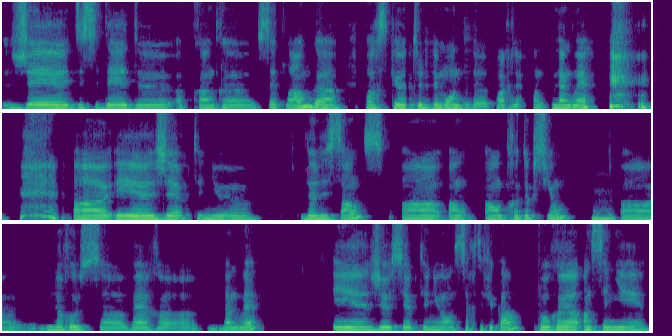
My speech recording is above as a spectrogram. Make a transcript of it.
j'ai décidé d'apprendre cette langue parce que tout le monde parle l'anglais. et j'ai obtenu la licence en, en traduction, mmh. le russe vers l'anglais. Et j'ai aussi obtenu un certificat pour euh, enseigner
